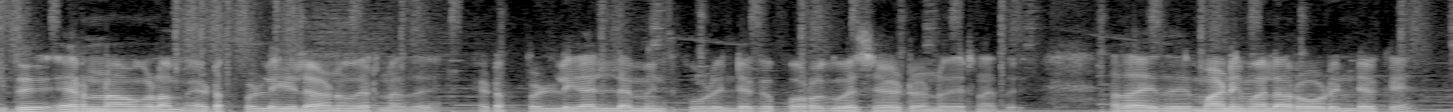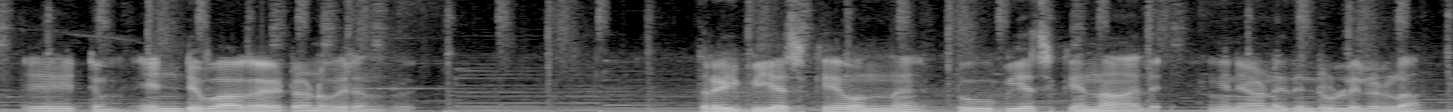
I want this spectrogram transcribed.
ഇത് എറണാകുളം എടപ്പള്ളിയിലാണ് വരുന്നത്. എടപ്പള്ളി അല്ലമിൻ സ്കൂളിന്റെ ഒക്കെ പുറകുവശമായിട്ടാണ് വരുന്നത്. അതായത് മണിമല റോഡിന്റെ ഒക്കെ ഏറ്റവും എൻഡ് ഭാഗമായിട്ടാണ് വരുന്നത്. ത്രീ ബി എച്ച് കെ ഒന്ന് ടു ബി എച്ച് കെ നാല് ഇങ്ങനെയാണ് ഇതിന്റെ ഉള്ളിലുള്ള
